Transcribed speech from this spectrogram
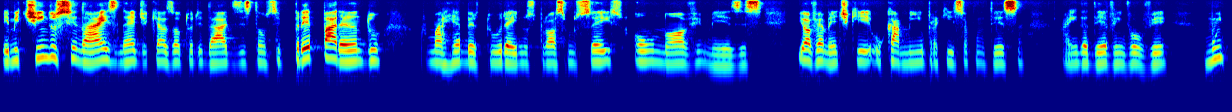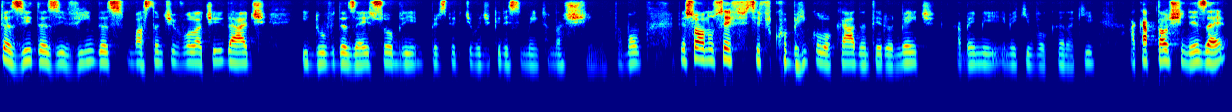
emitindo sinais né, de que as autoridades estão se preparando para uma reabertura aí nos próximos seis ou nove meses. E obviamente que o caminho para que isso aconteça ainda deve envolver muitas idas e vindas, bastante volatilidade e dúvidas aí sobre perspectiva de crescimento na China, tá bom? Pessoal, não sei se ficou bem colocado anteriormente, acabei me, me equivocando aqui. A capital chinesa é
